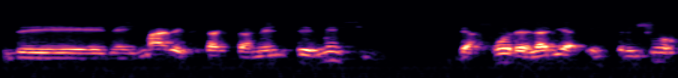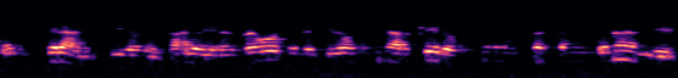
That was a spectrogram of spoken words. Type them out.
de Neymar exactamente, Messi de afuera del área estrelló un gran tiro en el palo y en el rebote le quedó sin arquero, sin exactamente nadie.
